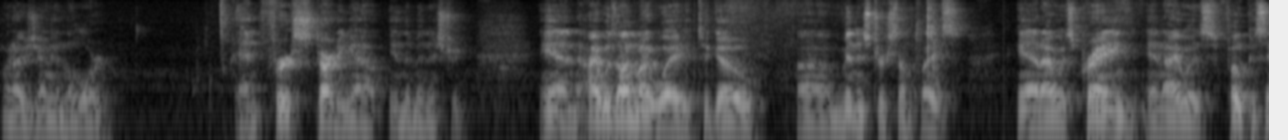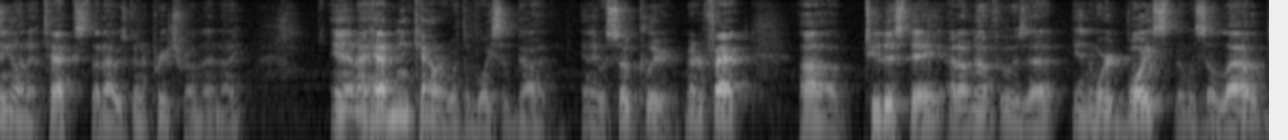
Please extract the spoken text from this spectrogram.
when I was young in the Lord and first starting out in the ministry. And I was on my way to go uh, minister someplace. And I was praying and I was focusing on a text that I was going to preach from that night and I had an encounter with the voice of God, and it was so clear. Matter of fact, uh, to this day, I don't know if it was an inward voice that was so loud,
